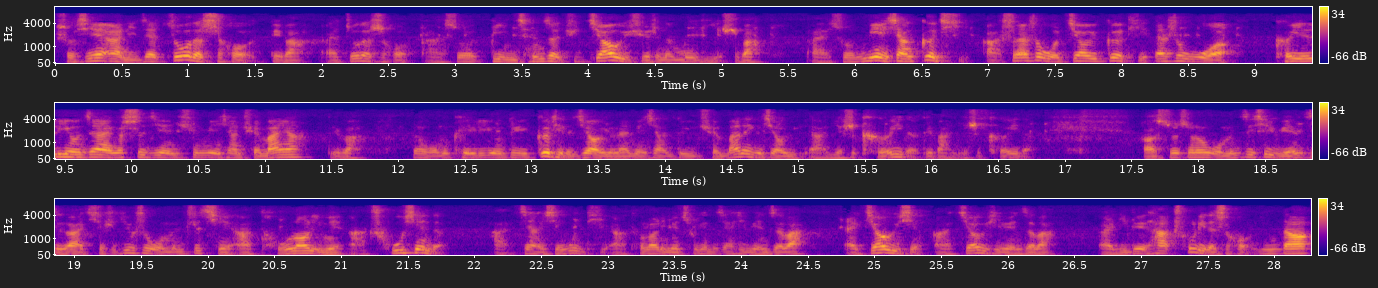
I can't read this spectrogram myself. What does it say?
首先啊，你在做的时候，对吧？哎，做的时候啊，说秉承着去教育学生的目的是吧？哎，说面向个体啊，虽然说我教育个体，但是我可以利用这样一个事件去面向全班呀，对吧？那我们可以利用对于个体的教育来面向对于全班的一个教育啊，也是可以的，对吧？也是可以的。啊，所以说呢，我们这些原则啊，其实就是我们之前啊头脑里面啊出现的啊这样一些问题啊，头脑里面出现的这样一些原则吧，哎，教育性啊，教育性原则吧，哎，你对他处理的时候，应当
